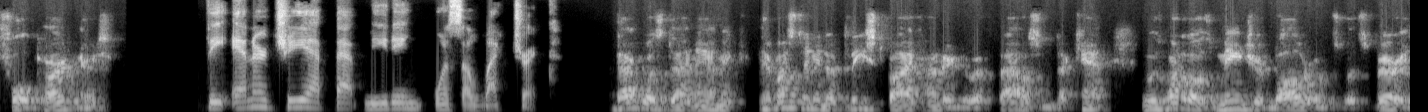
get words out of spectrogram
full partners. The energy at that meeting was electric. That was dynamic. There must have been at least 500 to 1,000. I can't. It was one of those major ballrooms. was very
